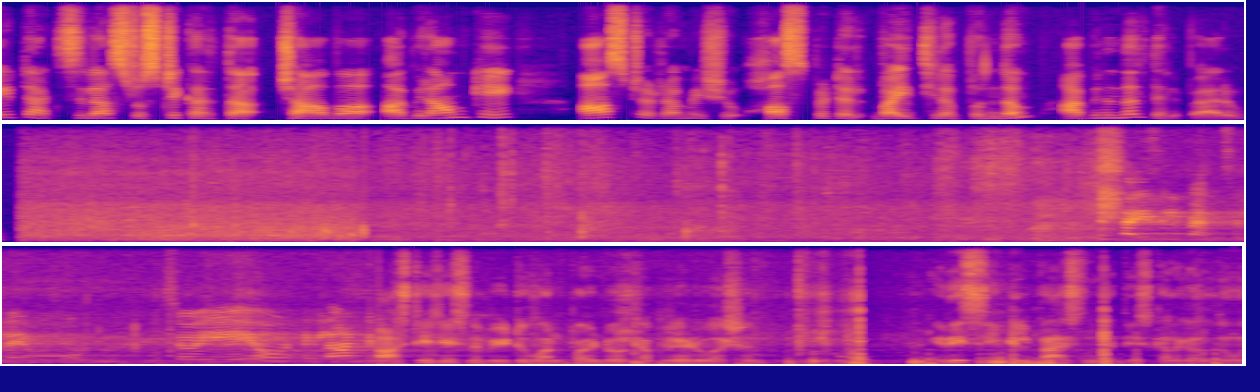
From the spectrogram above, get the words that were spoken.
ఎయిర్ టాక్సీల సృష్టికర్త చావా అభిరామ్కి ఆస్టర్ రమేష్ హాస్పిటల్ వైద్యుల బృందం అభినందనలు తెలిపారు సైజులు పెంచలేము సో ఏ ఒకటి ఇలాంటి లాస్ట్ ఇయర్ చేసిన V two one point one upgrade version ఇది సింగిల్ ప్యాసింజర్ తీసుకెళ్ళగలదు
